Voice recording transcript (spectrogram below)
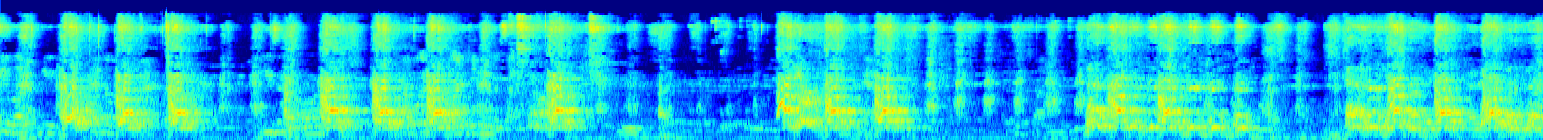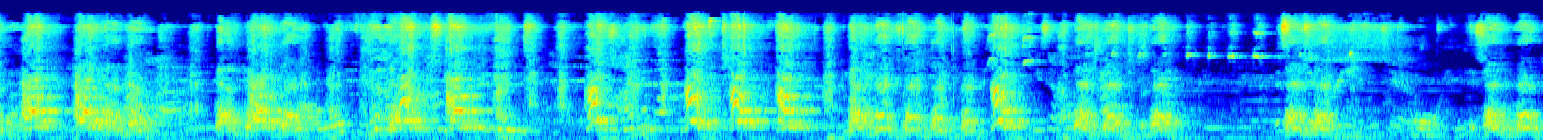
he looks, me. kind of like He's an orange. I orange and he was like, Oh,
